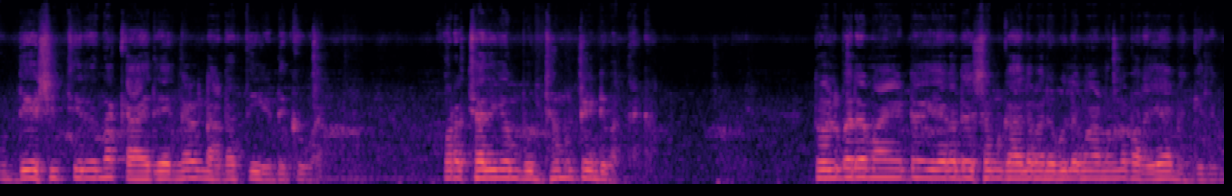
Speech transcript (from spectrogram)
ഉദ്ദേശിച്ചിരുന്ന കാര്യങ്ങൾ നടത്തിയെടുക്കുവാൻ കുറച്ചധികം ബുദ്ധിമുട്ടേണ്ടി വന്നേക്കാം. തൊഴിൽപരമായിട്ട് ഏകദേശം കാലം അനുകൂലമാണെന്ന് പറയാമെങ്കിലും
